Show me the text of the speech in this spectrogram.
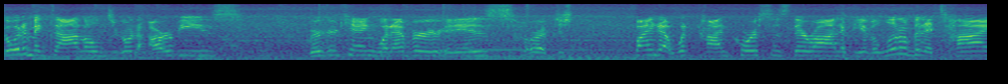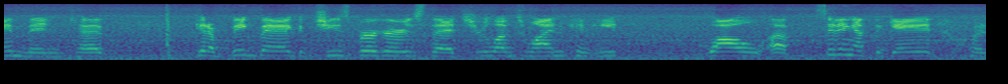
go to McDonald's or go to Arby's, Burger King, whatever it is, or just find out what concourses they're on. If you have a little bit of time, then get a big bag of cheeseburgers that your loved one can eat while uh, sitting at the gate when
